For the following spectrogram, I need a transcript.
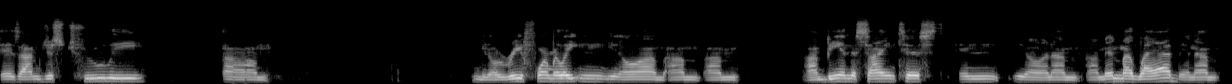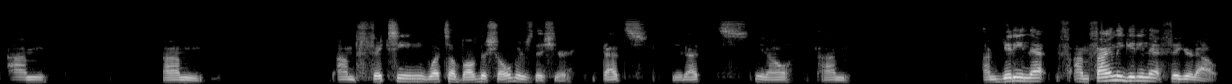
is I'm just truly, um, you know, reformulating. You know, I'm I'm I'm I'm being the scientist in you know, and I'm I'm in my lab and I'm I'm I'm I'm fixing what's above the shoulders this year. That's that's you know I'm I'm getting that I'm finally getting that figured out.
